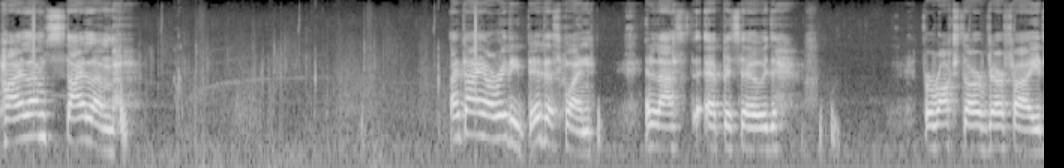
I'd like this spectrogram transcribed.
Pylum Stylum. I thought I already did this one in last episode for Rockstar Verified.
